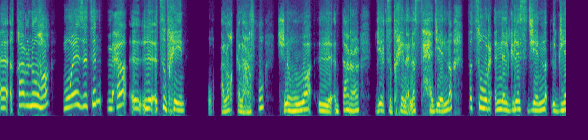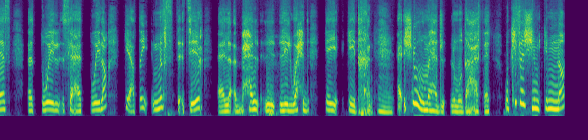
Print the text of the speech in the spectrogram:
آه، قارنوها موازة مع التدخين. alors كنعرفوا شنو هو الضرر ديال التدخين على الصحة ديالنا. فتصور أن الجلاس ديالنا الجلاس الطويل ساعات طويله كيعطي نفس التأثير على بحال اللي الواحد كي كيدخن. شنو هما هاد المضاعفات؟ وكيفاش يمكننا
